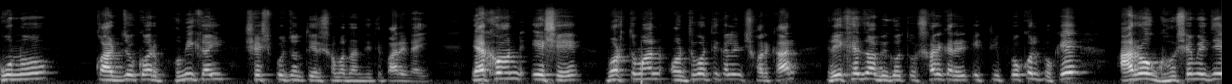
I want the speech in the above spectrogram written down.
কোনো কার্যকর ভূমিকাই শেষ পর্যন্ত এর সমাধান দিতে পারে নাই। এখন এসে বর্তমান অন্তর্বর্তীকালীন সরকার রেখে যাওয়া বিগত সরকারের একটি প্রকল্পকে আরও ঘষে মেজে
